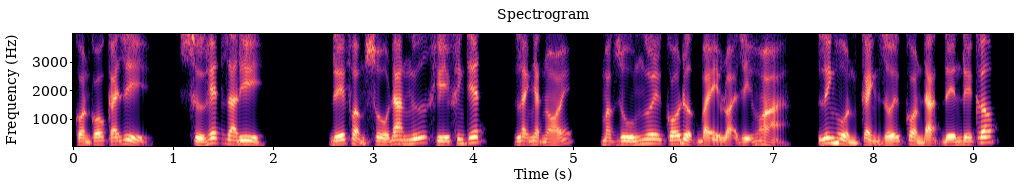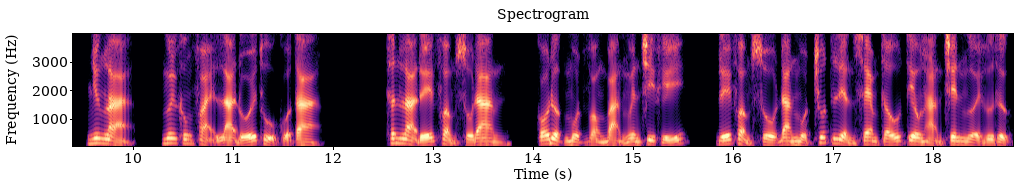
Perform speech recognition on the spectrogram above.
Còn có cái gì, xử hết ra đi. Đế phẩm sồ đan ngữ khí khinh tiết, lạnh nhạt nói, mặc dù ngươi có được bảy loại dị hỏa, linh hồn cảnh giới còn đạt đến đế cấp, nhưng là, ngươi không phải là đối thủ của ta. Thân là đế phẩm sồ đan, có được một vòng bản nguyên chi khí, đế phẩm sồ đan một chút liền xem thấu tiêu hàn trên người hư thực.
